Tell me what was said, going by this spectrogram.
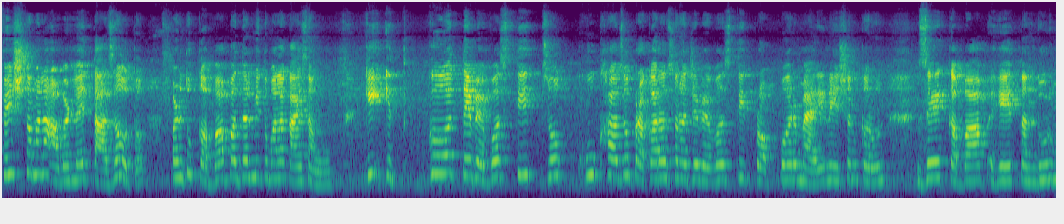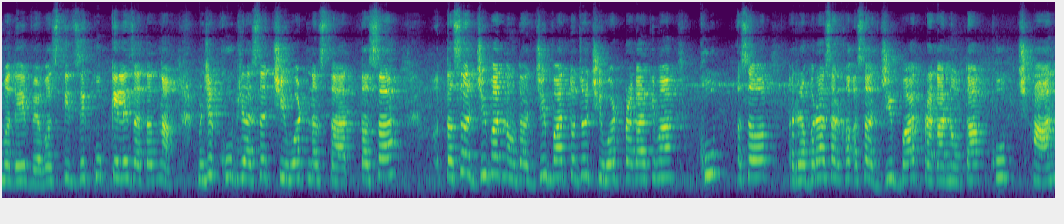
फिश तर मला आवडलं आहे ताजं होतं. पण तू कबाबबद्दल मी तुम्हाला काय सांगू? की इतकं ते व्यवस्थित जो कूक हा जो प्रकार असतो ना जे व्यवस्थित प्रॉपर मॅरिनेशन करून जे कबाब हे तंदूरमध्ये व्यवस्थित जे कुक केले जातात ना म्हणजे खूप जास्त चिवट नसतात. तसा तसं अजिबात नव्हतं. अजिबात तो जो चिवट प्रकार किंवा खूप असं रबरासारखं असं अजिबात प्रकार नव्हता. खूप छान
